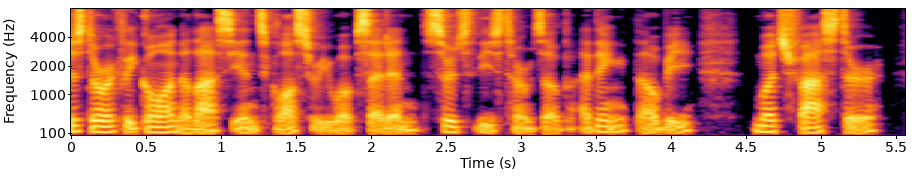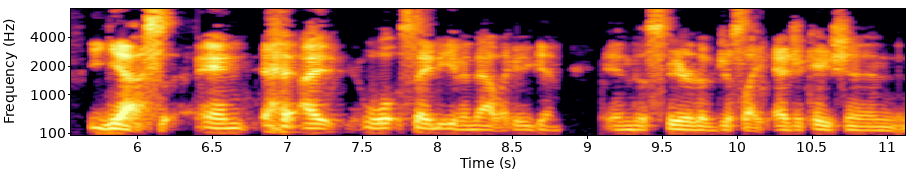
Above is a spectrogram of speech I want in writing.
just directly go on Atlassian's glossary website and search these terms up. I think that'll be much faster. Yes. And I will say even that, like again, in the spirit of just like education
